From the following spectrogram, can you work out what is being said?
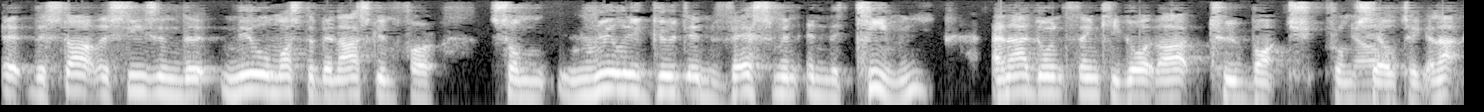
at the start of the season that Neil must have been asking for some really good investment in the team. And I don't think he got that too much from No. Celtic. And that,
